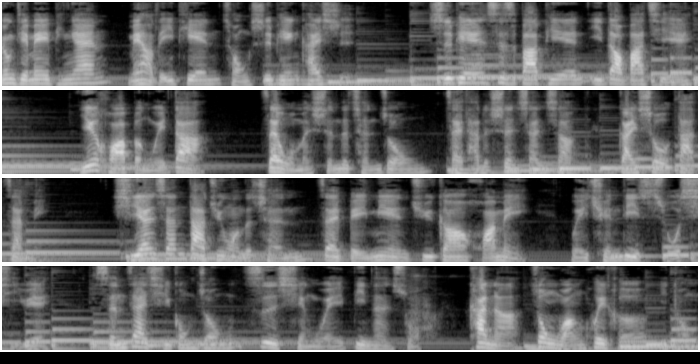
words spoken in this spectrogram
兄姐妹平安，美好的一天从诗篇开始。诗篇四十八篇一到八节：耶和华本为大，在我们神的城中，在他的圣山上，该受大赞美。锡安山大君王的城，在北面居高华美，为全地所喜悦。神在其宫中自显为避难所。看哪，众王会合，一同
